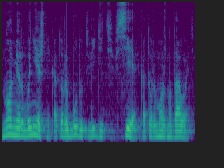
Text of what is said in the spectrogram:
номер внешний, который будут видеть все, который можно давать.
